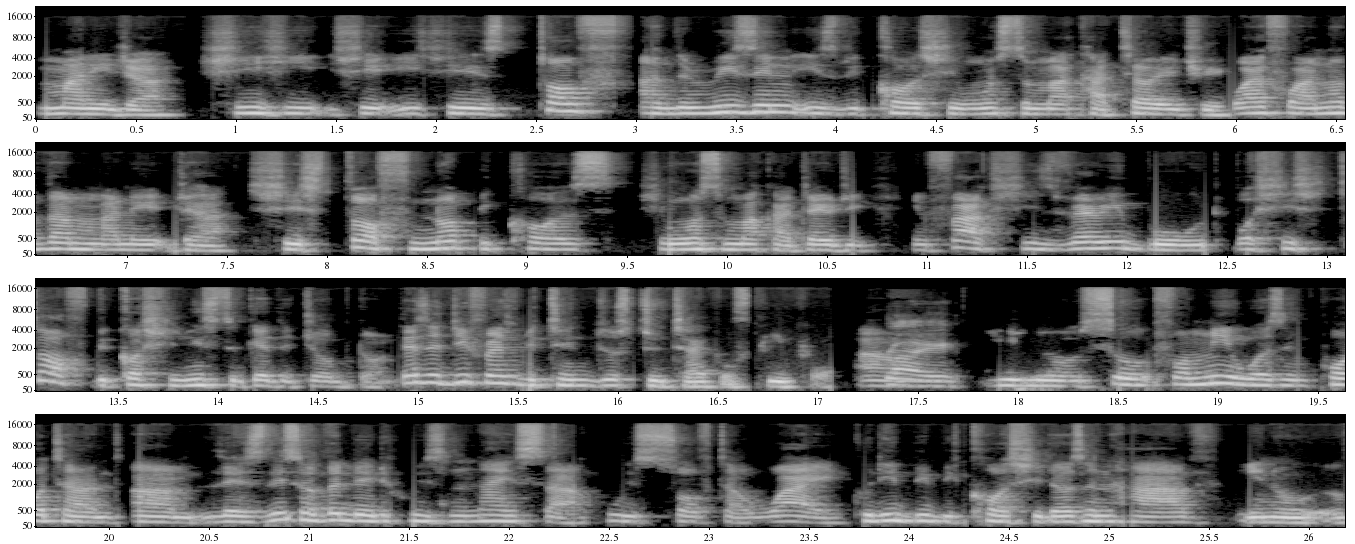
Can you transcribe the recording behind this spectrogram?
manager. She he she she is tough, and the reason is because she wants to mark her territory. Why for another manager, she's tough not because she wants to mark her territory. In fact, she's very bold, but she's tough because she needs to get the job done. There's a difference between those two type of people, um, right? You know, so for me, it was important. Um, there's this other lady who is nicer, who is softer. Why? Could it be because she doesn't have, you know,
